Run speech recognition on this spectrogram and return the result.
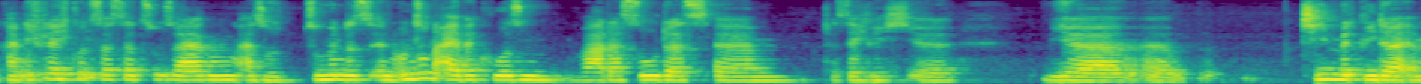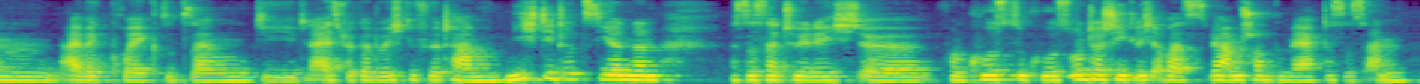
Da kann ich vielleicht kurz was dazu sagen. Also zumindest in unseren IBEC-Kursen war das so, dass ähm, tatsächlich äh, wir äh, Teammitglieder im IBEC-Projekt sozusagen die, den Icebreaker durchgeführt haben und nicht die Dozierenden. Das ist natürlich äh, von Kurs zu Kurs unterschiedlich, aber es, wir haben schon gemerkt, dass es an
